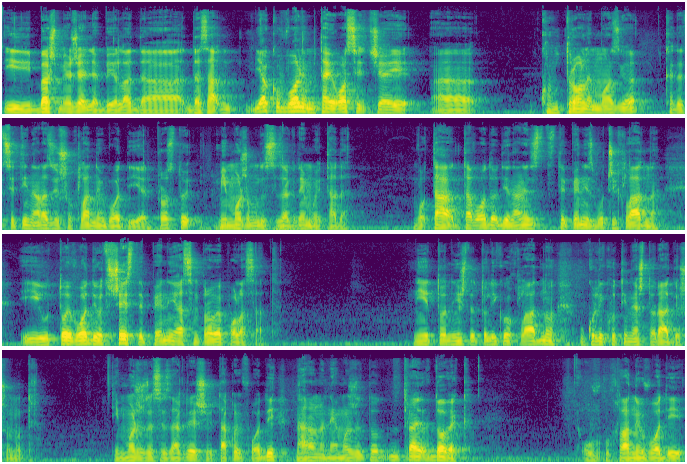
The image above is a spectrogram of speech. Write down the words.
i baš mi je želja bila da, da za, jako volim taj osjećaj a, kontrole mozga kada se ti nalaziš u hladnoj vodi, jer prosto mi možemo da se zagrejemo i tada. Vo, ta, ta voda od 11 stepeni zvuči hladna i u toj vodi od 6 stepeni ja sam proveo pola sata. Nije to ništa toliko hladno ukoliko ti nešto radiš unutra. Ti možeš da se zagreješ u takvoj vodi, naravno ne može to traje do veka. U, u hladnoj vodi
